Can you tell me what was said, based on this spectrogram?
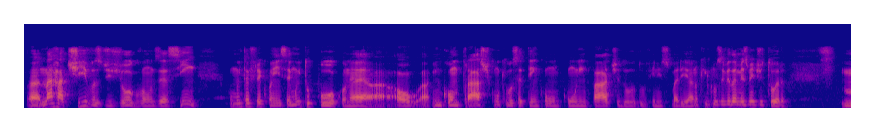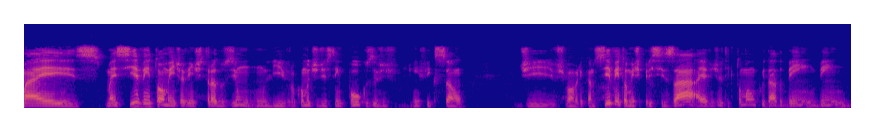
Uh, narrativas de jogo, vamos dizer assim, com muita frequência, é muito pouco, né? Ao, em contraste com o que você tem com, com o empate do, do Vinícius Mariano, que inclusive é da mesma editora. Mas, mas se eventualmente a gente traduzir um, um livro, como eu te disse, tem poucos livros em ficção de, de, futebol americano, se eventualmente precisar, aí a gente vai ter que tomar um cuidado bem, bem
